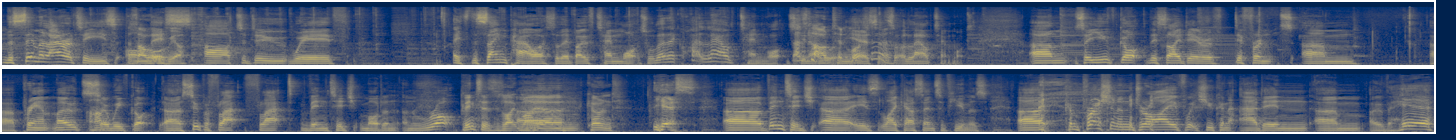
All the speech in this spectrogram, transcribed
the similarities on this are to do with it's the same power, so they're both 10 watts, although they're quite loud 10 watts. That's loud 10 watts, Yeah, so sort of loud 10 watts. Um, so you've got this idea of different um, uh, preamp modes. Uh-huh. So we've got uh, super flat, flat, vintage, modern, and rock. Vintage is like my uh, Um, current. Yes, uh, vintage uh, is like our sense of humours. Uh, compression and drive, which you can add in um, over here.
